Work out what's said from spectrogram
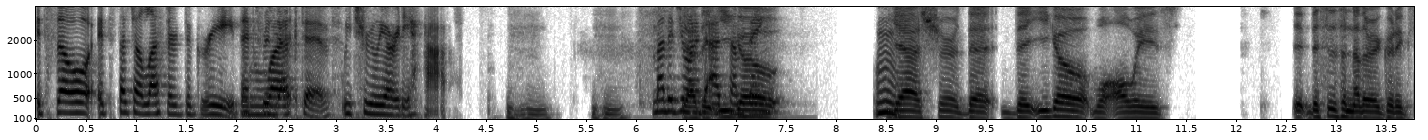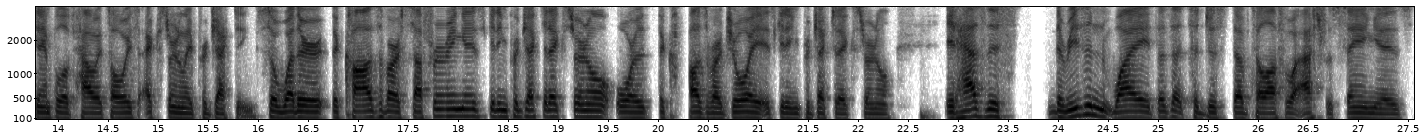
it's so it's such a lesser degree than what we truly already have. Mm-hmm. Mm-hmm. Matt, did you yeah, want to add ego, something? Mm. Yeah, sure. The the ego will always. It, this is another good example of how it's always externally projecting. So whether the cause of our suffering is getting projected external or the cause of our joy is getting projected external, it has this the reason why it does that to just dovetail off of what Ash was saying is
